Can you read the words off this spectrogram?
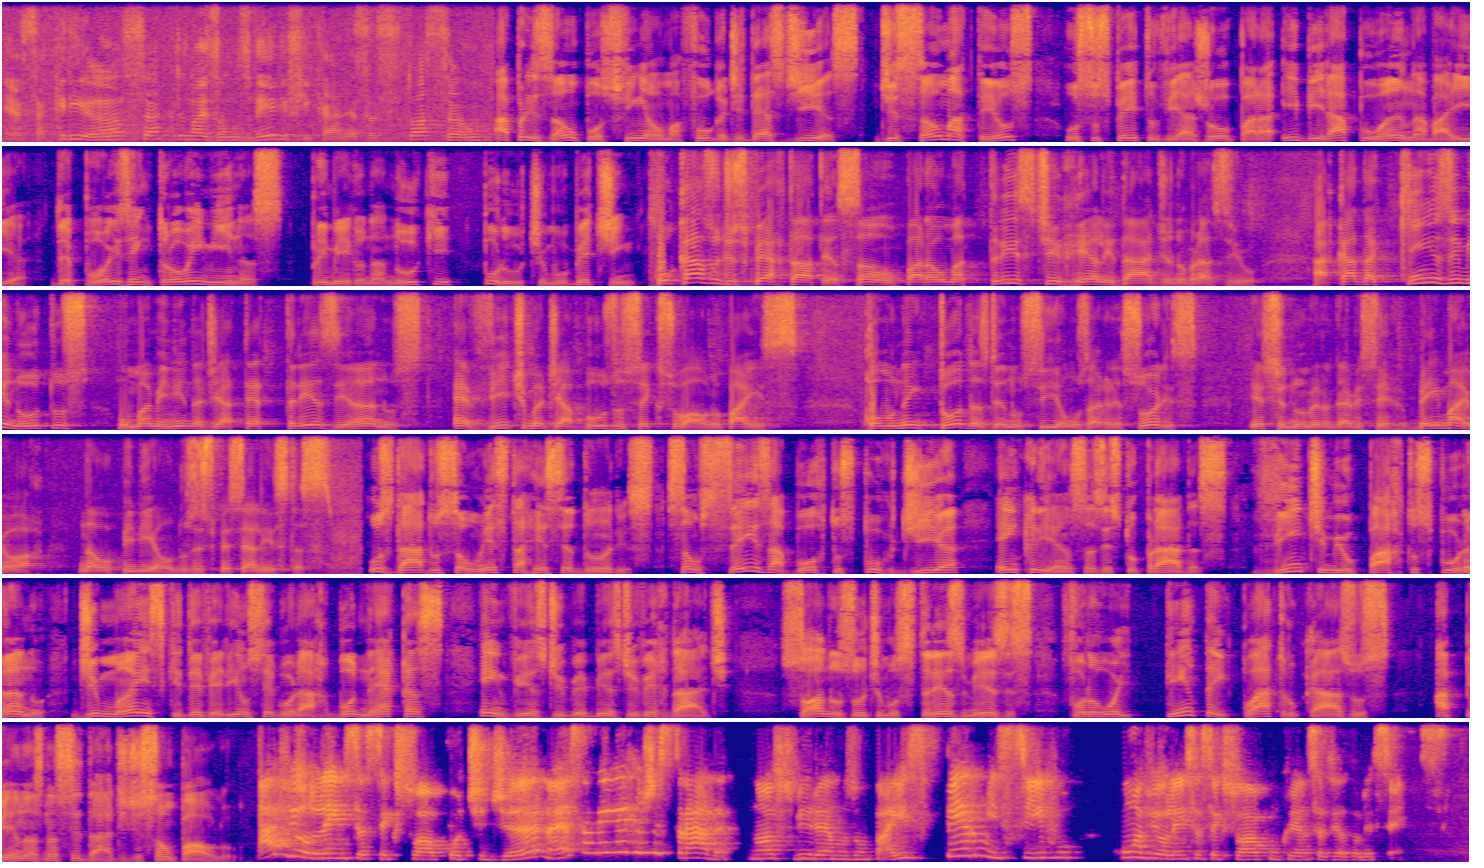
essa criança. Nós vamos verificar essa situação. A prisão pôs fim a uma fuga de 10 dias. De São Mateus, o suspeito viajou para Ibirapuã, na Bahia. Depois entrou em Minas primeiro Nanuque, por último Betim. O caso desperta a atenção para uma triste realidade no Brasil. A cada 15 minutos, uma menina de até 13 anos é vítima de abuso sexual no país. Como nem todas denunciam os agressores, esse número deve ser bem maior na opinião dos especialistas. Os dados são estarrecedores. São seis abortos por dia em crianças estupradas, 20 mil partos por ano de mães que deveriam segurar bonecas em vez de bebês de verdade. Só nos últimos três meses foram 84 casos apenas na cidade de São Paulo. A violência sexual cotidiana, essa nem é registrada. Nós viramos um país permissivo com a violência sexual com crianças e adolescentes.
